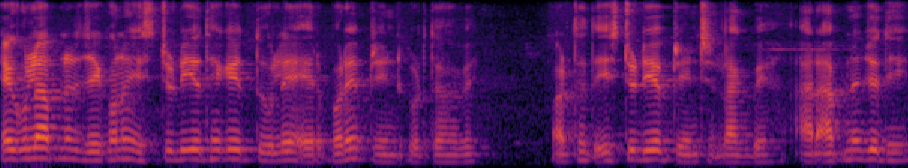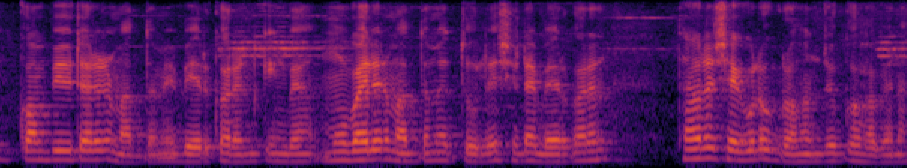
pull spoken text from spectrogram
এগুলো আপনার যে কোনো স্টুডিও থেকে তুলে এরপরে প্রিন্ট করতে হবে। অর্থাৎ স্টুডিও প্রিন্ট লাগবে। আর আপনি যদি কম্পিউটারের মাধ্যমে বের করেন কিংবা মোবাইলের মাধ্যমে তুলে সেটা বের করেন, তাহলে সেগুলো গ্রহণযোগ্য হবে না।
